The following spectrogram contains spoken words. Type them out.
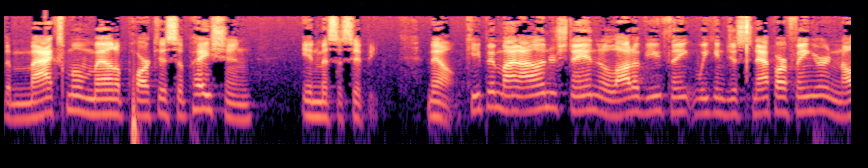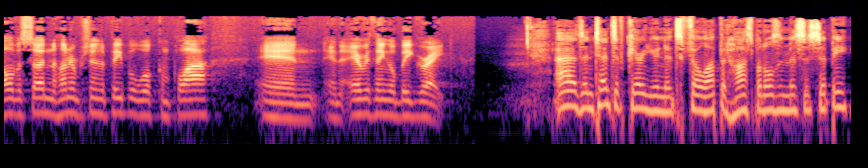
the maximum amount of participation in Mississippi. Now, keep in mind, I understand that a lot of you think we can just snap our finger and all of a sudden 100% of the people will comply and, and everything will be great. As intensive care units fill up at hospitals in Mississippi,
